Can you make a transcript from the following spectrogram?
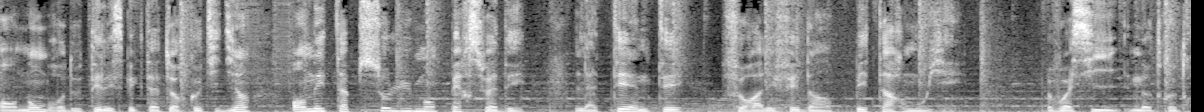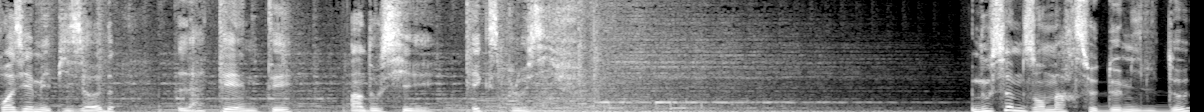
en nombre de téléspectateurs quotidiens, en est absolument persuadé. La TNT fera l'effet d'un pétard mouillé. Voici notre troisième épisode, la TNT, un dossier explosif. Nous sommes en mars 2002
